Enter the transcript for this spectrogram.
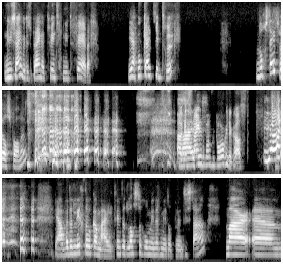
Nu zijn we dus bijna 20 minuten verder. Ja. Hoe kijk je terug? Nog steeds wel spannend. Oh, Maar dat is het fijn is- voor onze volgende gast. Ja. ja, maar dat ligt ook aan mij. Ik vind het lastig om in het middelpunt te staan. Maar ehm,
